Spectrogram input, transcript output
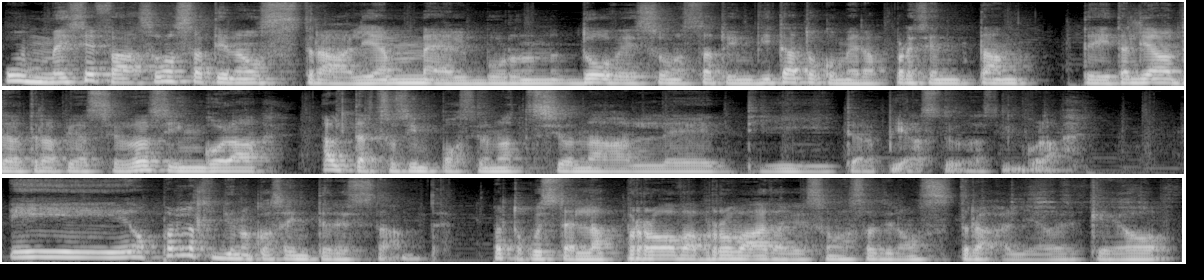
un mese fa sono stato in Australia, a Melbourne, dove sono stato invitato come rappresentante italiano della terapia seduta singola al terzo simposio nazionale di terapia seduta singola. E ho parlato di una cosa interessante. Infatti questa è la prova provata che sono stato in Australia, perché ho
